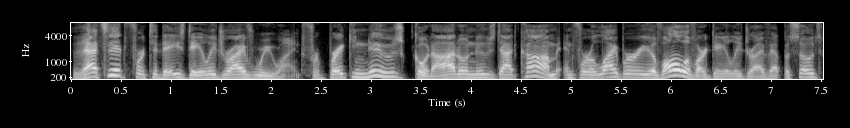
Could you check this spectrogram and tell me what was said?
That's it for today's Daily Drive Rewind. For breaking news, go to autonews.com, and for a library of all of our Daily Drive episodes,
